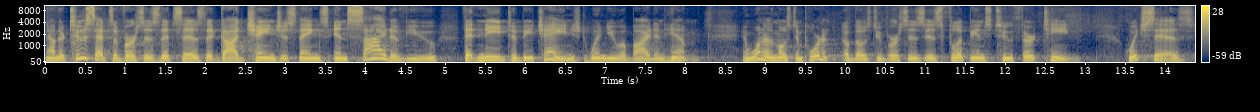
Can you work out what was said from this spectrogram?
Now, there are two sets of verses that says that God changes things inside of you that need to be changed when you abide in him. And one of the most important of those two verses is Philippians 2:13, which says,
